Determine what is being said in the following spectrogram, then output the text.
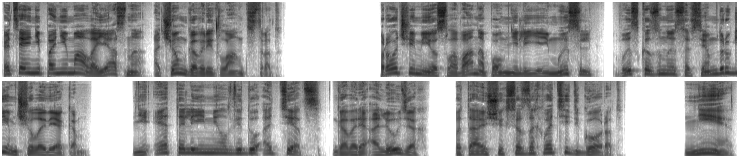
хотя и не понимала ясно, о чем говорит Лангстрад. Впрочем, ее слова напомнили ей мысль, высказанную совсем другим человеком. Не это ли имел в виду отец, говоря о людях, пытающихся захватить город? Нет,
